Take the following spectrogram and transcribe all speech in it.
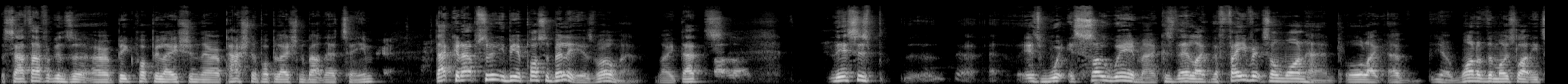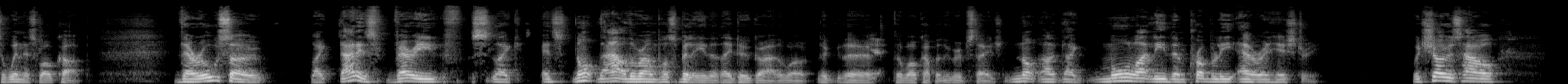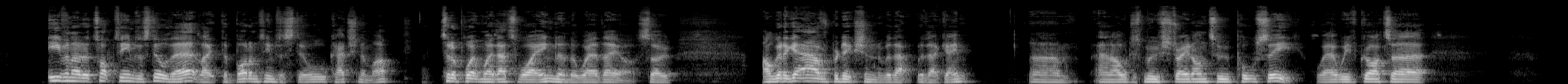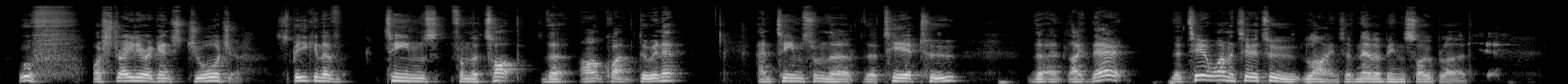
South Africans are, are, a big population. They're a passionate population about their team. That could absolutely be a possibility as well, man. Like that's uh, this is it's it's so weird, man, because they're like the favorites on one hand, or like a, you know one of the most likely to win this World Cup. They're also like that is very like it's not out of the realm possibility that they do go out of the world the the, yeah. the World Cup at the group stage. Not uh, like more likely than probably ever in history, which shows how even though the top teams are still there, like the bottom teams are still catching them up to the point where that's why England are where they are. So I'm going to get out of prediction with that with that game, um, and I'll just move straight on to Pool C, where we've got uh, oof, Australia against Georgia. Speaking of teams from the top that aren't quite doing it, and teams from the the tier two that are, like they're the tier one and tier two lines have never been so blurred. Yeah.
